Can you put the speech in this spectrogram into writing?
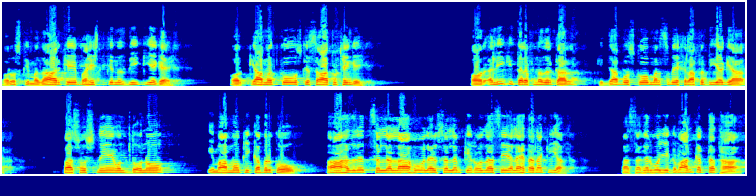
اور اس کے مزار کے بہشت کے نزدیک کیے گئے اور قیامت کو اس کے ساتھ اٹھیں گے۔ اور علی کی طرف نظر کر کہ جب اس کو منصب خلافت دیا گیا بس اس نے ان دونوں اماموں کی قبر کو آ حضرت صلی اللہ علیہ وسلم کے روزہ سے علیحدہ نہ کیا۔ بس اگر وہ یہ گمان کرتا تھا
